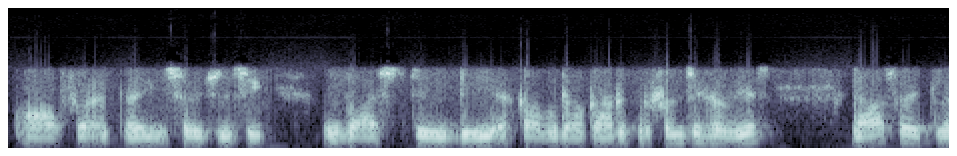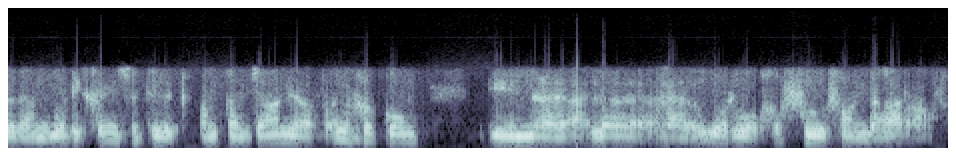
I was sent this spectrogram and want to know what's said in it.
of uh, the insurgency was toe die Cabo Delgado provinsie gewees. Daar sou hulle dan oor die grens natuurlik van Tanzanië af ingekom en uh, hulle uh, oorlog gevoer van daar af.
